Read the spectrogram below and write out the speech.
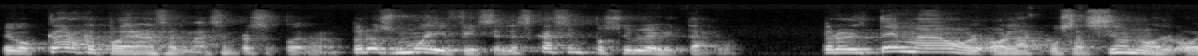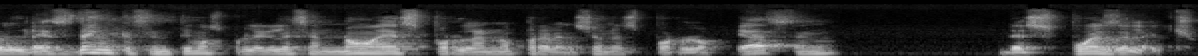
Digo, claro que podrían hacer más, siempre se puede, pero es muy difícil, es casi imposible evitarlo. Pero el tema o, la acusación o, el desdén que sentimos por la iglesia no es por la no prevención, es por lo que hacen después del hecho.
